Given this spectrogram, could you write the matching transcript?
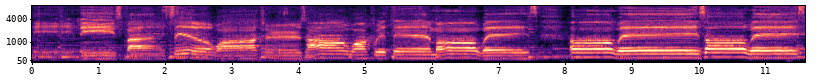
He leads by still waters. I'll walk with him always. Always, always.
